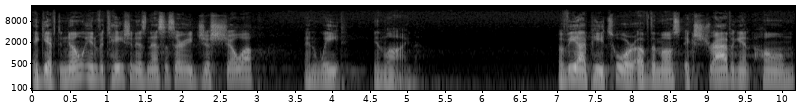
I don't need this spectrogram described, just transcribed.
a gift. No invitation is necessary, just show up and wait in line. A VIP tour of the most extravagant home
